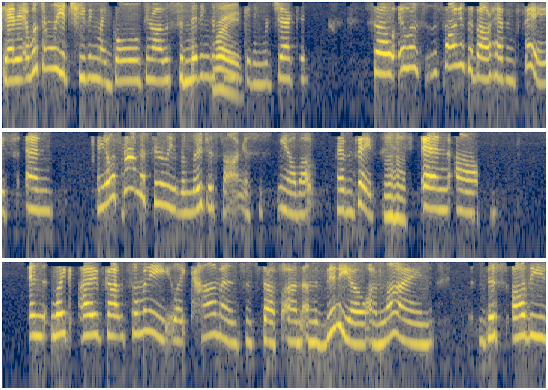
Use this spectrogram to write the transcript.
getting. I wasn't really achieving my goals. You know, I was submitting to Right. things, getting rejected. So it was. The song is about having faith, and you know, it's not necessarily a religious song. It's just you know about having faith Mhm. and um and like I've gotten so many like comments and stuff on on the video online this all these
